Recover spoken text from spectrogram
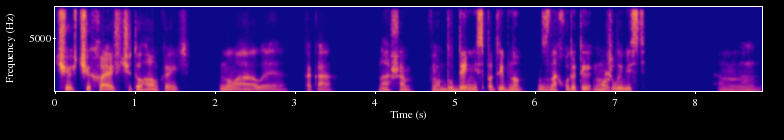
чи чихають, чи то гавкають. Ну, але така наша буденність потрібно знаходити можливість ем,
